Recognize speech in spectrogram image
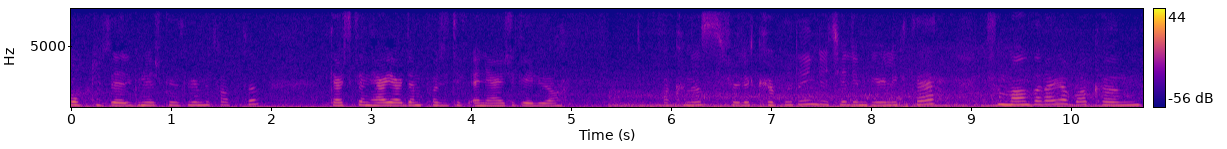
Çok güzel. Güneş gözlüğümü taktım. Gerçekten her yerden pozitif enerji geliyor. Bakınız şöyle köprüden geçelim birlikte. Şu manzaraya bakın.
